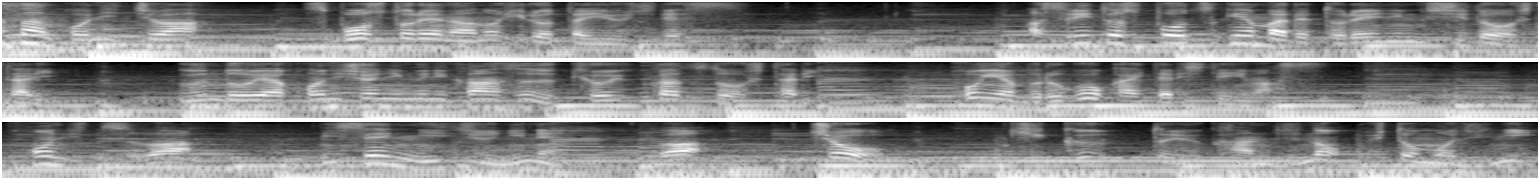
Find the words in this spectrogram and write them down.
皆さんこんにちは。スポーツトレーナーの広田裕二です。アスリートスポーツ現場でトレーニング指導をしたり運動やコンディショニングに関する教育活動をしたり本やブログを書いたりしています。本日は2022年は超聞くという漢字の一文字に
